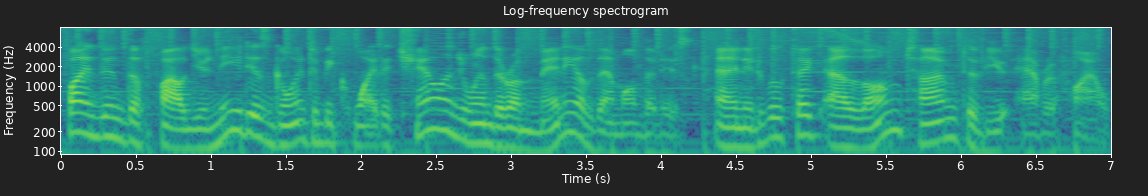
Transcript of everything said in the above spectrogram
finding the file you need is going to be quite a challenge when there are many of them on the disk, and it will take a long time to view every file.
